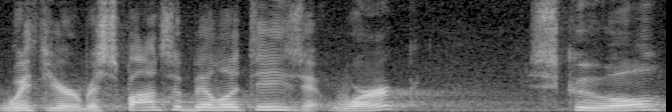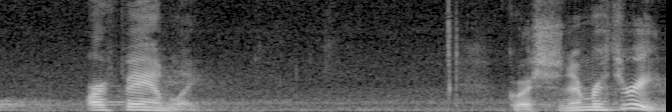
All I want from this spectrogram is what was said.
with your responsibilities at work, school, or family? Question number three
